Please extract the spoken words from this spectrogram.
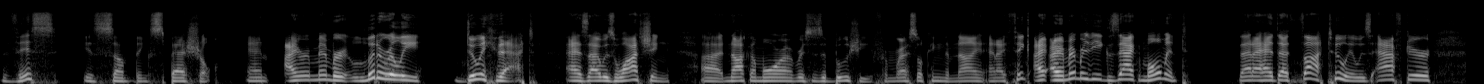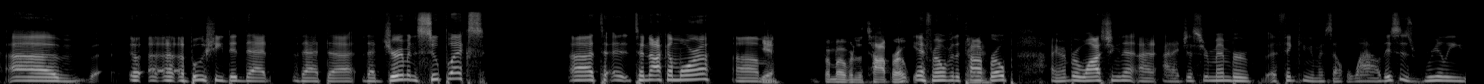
"This is something special." And I remember literally doing that as I was watching uh, Nakamura versus Ibushi from Wrestle Kingdom 9. And I think I, I remember the exact moment that I had that thought too. It was after uh, uh, uh, Ibushi did that that uh, that German suplex uh, to, to Nakamura. Um, Yeah. From over the top rope. yeah, from over the top Yeah. rope. I remember watching that, and I just remember uh, thinking to myself, "Wow, this is really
